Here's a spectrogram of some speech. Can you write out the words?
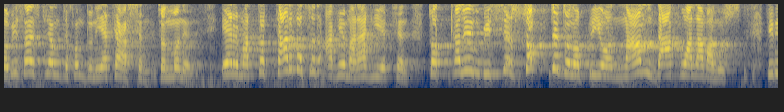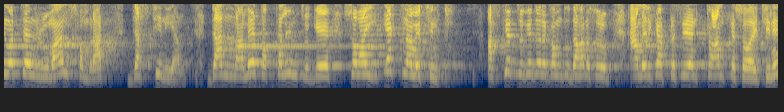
নবী সাহা ইসলাম যখন দুনিয়াতে আসেন, জন্ম নেন, এর মাত্র চার বছর আগে মারা গিয়েছেন তৎকালীন বিশ্বের সবচেয়ে জনপ্রিয় নাম ডাকওয়ালা মানুষ। তিনি হচ্ছেন রোমান সম্রাট জাস্টিনিয়ান, যার নামে তৎকালীন যুগে সবাই এক নামে চিনত আজকের যুগে যেরকম উদাহরণস্বরূপ আমেরিকার প্রেসিডেন্ট ট্রাম্পকে সবাই চিনে,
